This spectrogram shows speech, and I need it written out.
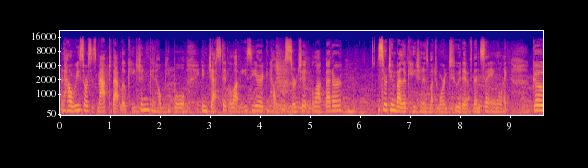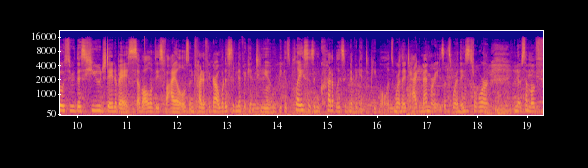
and how resources mapped to that location can help people ingest it a lot easier. It can help them search it a lot better. Mm-hmm searching by location is much more intuitive than saying like go through this huge database of all of these files and try to figure out what is significant to you because place is incredibly significant to people. It's where they tag memories. It's where they store you know some of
